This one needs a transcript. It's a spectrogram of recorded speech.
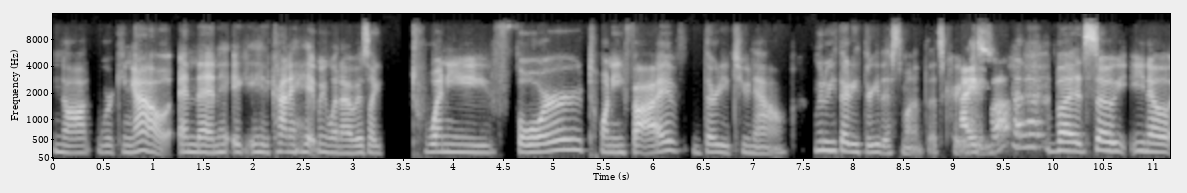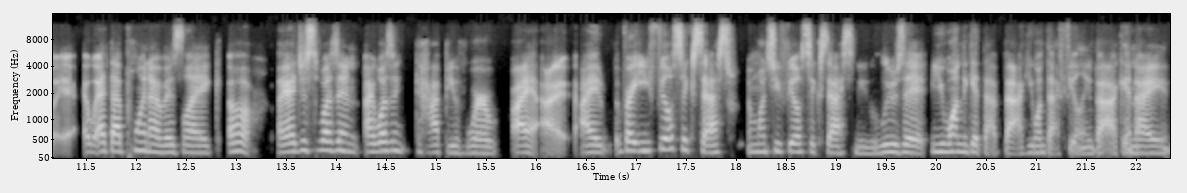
not working out. And then it, it kind of hit me when I was like 24, 25, 32 now. I'm going to be 33 this month. That's crazy. I saw that. But so, you know, eh, at that point I was like, oh, I just wasn't, I wasn't happy with where I, I, I, right. You feel success. And once you feel success and you lose it, you want to get that back. You want that feeling back. And I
